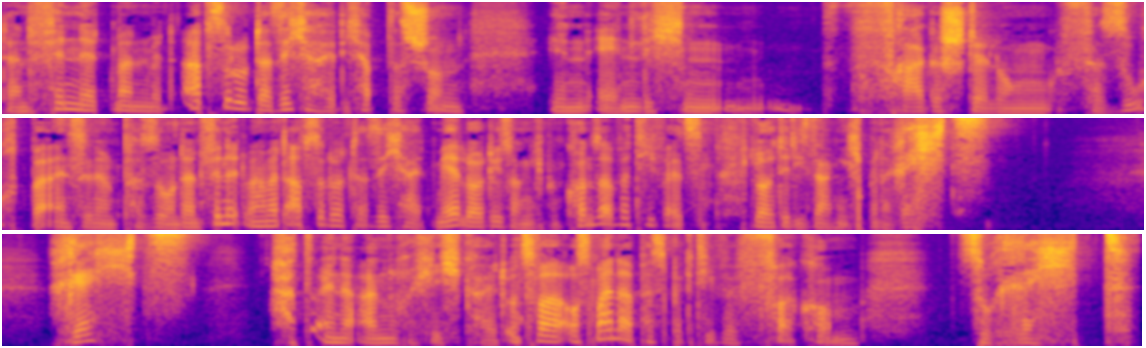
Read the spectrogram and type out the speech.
dann findet man mit absoluter Sicherheit, ich habe das schon in ähnlichen Fragestellungen versucht bei einzelnen Personen, dann findet man mit absoluter Sicherheit mehr Leute, die sagen, ich bin konservativ, als Leute, die sagen, ich bin rechts. Rechts hat eine Anrüchigkeit. Und zwar aus meiner Perspektive vollkommen zu Recht.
